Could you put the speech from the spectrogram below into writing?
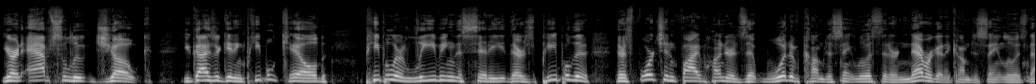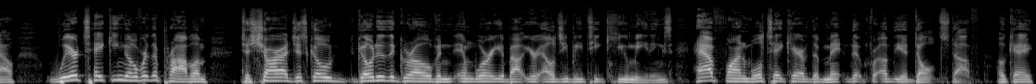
You're an absolute joke. You guys are getting people killed. People are leaving the city. There's people that there's Fortune 500s that would have come to St. Louis that are never going to come to St. Louis now. We're taking over the problem. Tishaura, just go go to the Grove and, and worry about your LGBTQ meetings. Have fun. We'll take care of the, the of the adult stuff. Okay.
